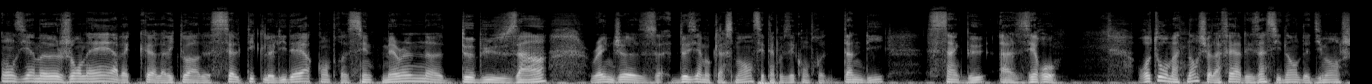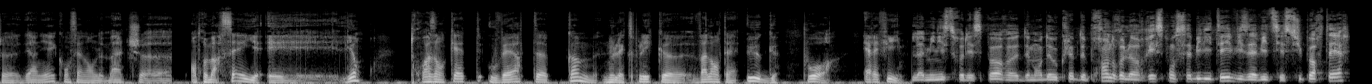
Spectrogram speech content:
onzième journée avec la victoire de Celtic, le leader, contre St Mirren, 2 buts à 1. Rangers, deuxième au classement, s'est imposé contre Dundee, 5 buts à 0. Retour maintenant sur l'affaire des incidents de dimanche dernier concernant le match euh, entre Marseille et Lyon. Trois enquêtes ouvertes, comme nous l'explique euh, Valentin Hugues pour La ministre des Sports euh, demandait au club de prendre leurs responsabilités vis-à-vis de ses supporters.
